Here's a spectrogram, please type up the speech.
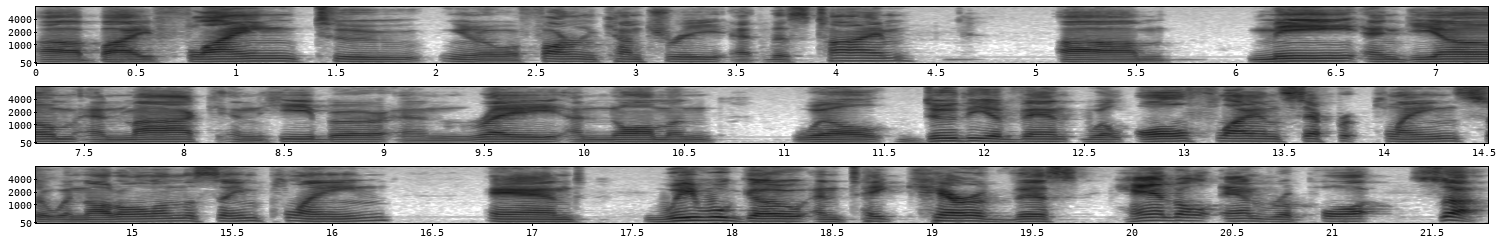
uh, by flying to, you know, a foreign country at this time. Um, me and Guillaume and Marc and Heber and Ray and Norman will do the event. We'll all fly on separate planes, so we're not all on the same plane. And we will go and take care of this, handle and report. So,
